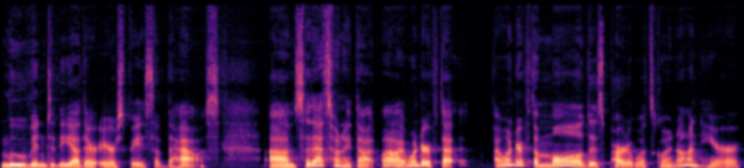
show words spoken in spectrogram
move into the other airspace of the house. Um, so that's when I thought, wow, I wonder if that, I wonder if the mold is part of what's going on here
